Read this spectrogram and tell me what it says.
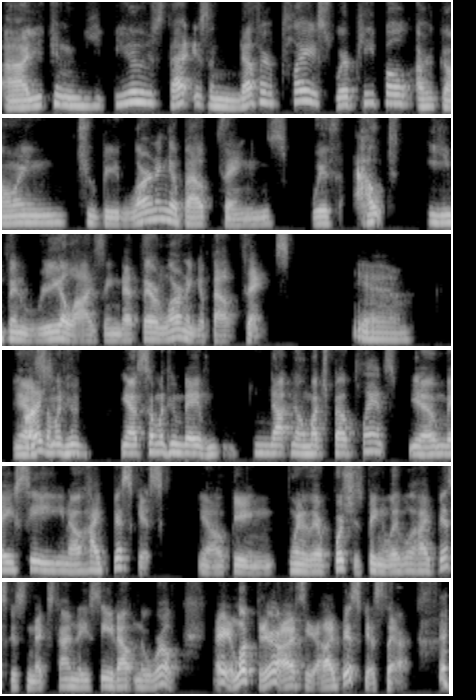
uh, you can use that is another place where people are going to be learning about things without even realizing that they're learning about things. Yeah. You know, someone who, you know, someone who may have not know much about plants, you know, may see, you know, hibiscus, you know, being one of their bushes being labeled hibiscus. Next time they see it out in the world, hey, look there, I see a hibiscus there.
